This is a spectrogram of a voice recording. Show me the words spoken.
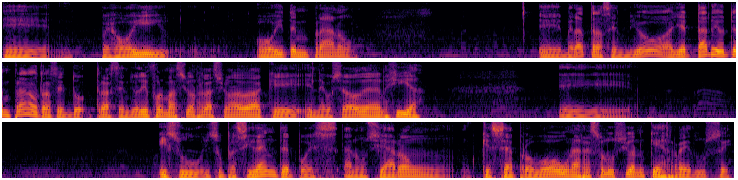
eh, pues hoy, hoy temprano, eh, ¿verdad? Trascendió, ayer tarde hoy temprano trascendió, trascendió la información relacionada a que el negociador de energía eh, y, su, y su presidente pues anunciaron que se aprobó una resolución que reduce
